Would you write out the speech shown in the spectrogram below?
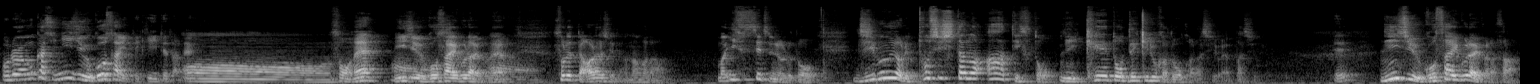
俺は昔25歳って聞いてたあねーそうね。25歳ぐらいよね。それってあれらしいななんかな、まあ、一説によると自分より年下のアーティストに傾倒できるかどうからしいよやっぱし。え？25歳ぐらいからさ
